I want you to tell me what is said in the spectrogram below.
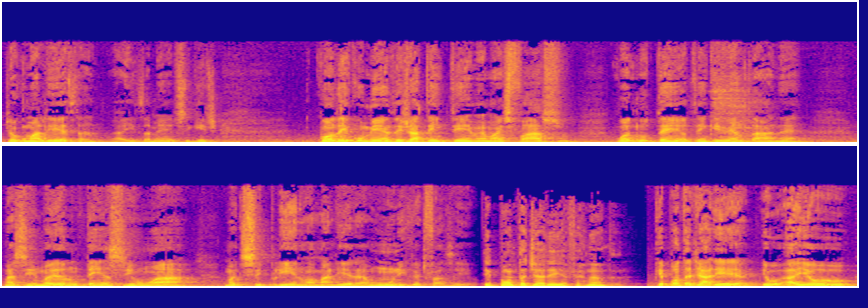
de alguma letra, aí também é o seguinte, quando a encomenda já tem tema é mais fácil, quando não tem eu tenho que inventar, né? Mas sim, mas eu não tenho assim uma, uma disciplina, uma maneira única de fazer. E Ponta de Areia, Fernando? Porque Ponta de Areia, eu, aí eu,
